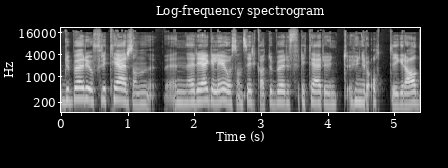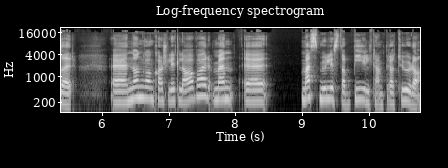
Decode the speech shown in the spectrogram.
du bør jo fritere sånn En regel er jo sånn cirka at du bør fritere rundt 180 grader. Eh, noen ganger kanskje litt lavere, men eh, mest mulig stabil temperatur, da.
